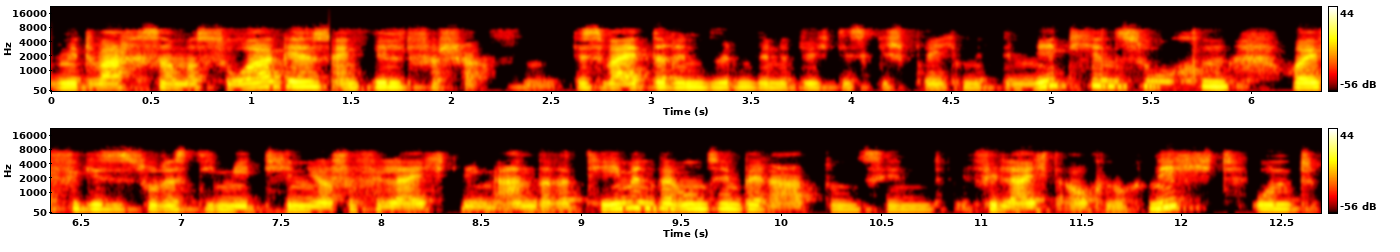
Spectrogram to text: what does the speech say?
mit wachsamer Sorge ein Bild verschaffen. Des Weiteren würden wir natürlich das Gespräch mit dem Mädchen suchen. Häufig ist es so, dass die Mädchen ja schon vielleicht wegen anderer anderer Themen bei uns in Beratung sind, vielleicht auch noch nicht. Und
